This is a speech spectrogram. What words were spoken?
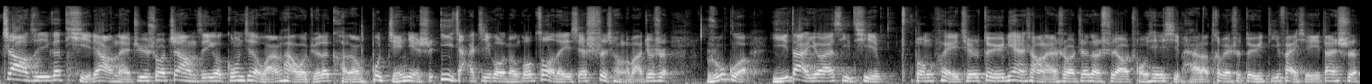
这样子一个体量，乃至于说这样子一个攻击的玩法，我觉得可能不仅仅是一家机构能够做的一些事情了吧？就是如果一旦 UST 崩溃，其实对于链上来说真的是要重新洗牌了，特别是对于 DeFi 协议，但是。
